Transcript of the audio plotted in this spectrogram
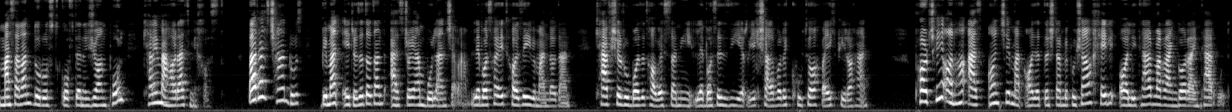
مثلا درست گفتن ژان پل کمی مهارت می‌خواست. بعد از چند روز به من اجازه دادند از جایم بلند شوم. لباسهای تازه‌ای به من دادند. کفش روباز تابستانی لباس زیر یک شلوار کوتاه و یک پیراهن. پارچه آنها از آنچه من عادت داشتم بپوشم خیلی عالیتر و رنگارنگتر بود.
